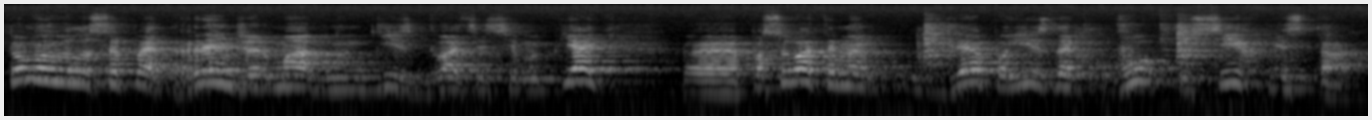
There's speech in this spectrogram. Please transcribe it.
Тому велосипед Ranger Magnum Disc 27,5 е, пасуватиме для поїздок в усіх містах.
